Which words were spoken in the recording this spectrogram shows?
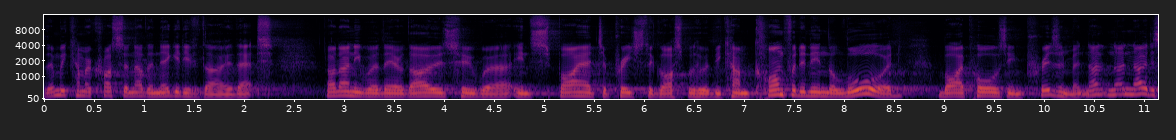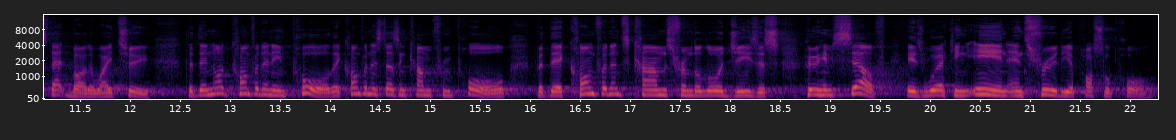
Then we come across another negative, though, that not only were there those who were inspired to preach the gospel, who had become confident in the Lord by Paul's imprisonment. No, no, notice that, by the way, too, that they're not confident in Paul. Their confidence doesn't come from Paul, but their confidence comes from the Lord Jesus, who himself is working in and through the Apostle Paul.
